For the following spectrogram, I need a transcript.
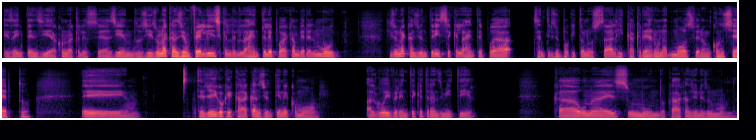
esa intensidad con la que lo estoy haciendo. Si es una canción feliz, que la gente le pueda cambiar el mood. Si es una canción triste, que la gente pueda sentirse un poquito nostálgica, crear una atmósfera, un concepto. Eh, entonces yo digo que cada canción tiene como algo diferente que transmitir. Cada una es un mundo, cada canción es un mundo.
